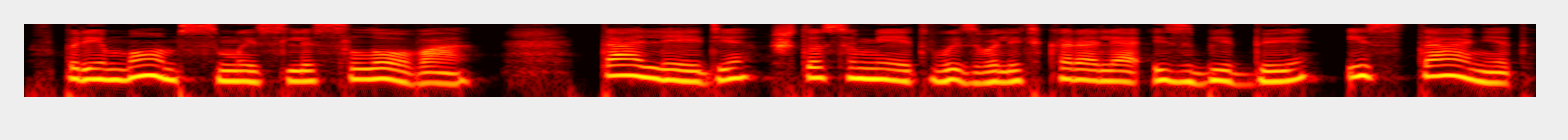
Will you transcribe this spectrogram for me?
В прямом смысле слова. Та леди, что сумеет вызволить короля из беды, и станет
